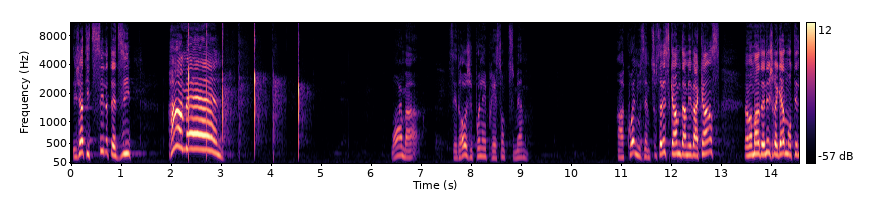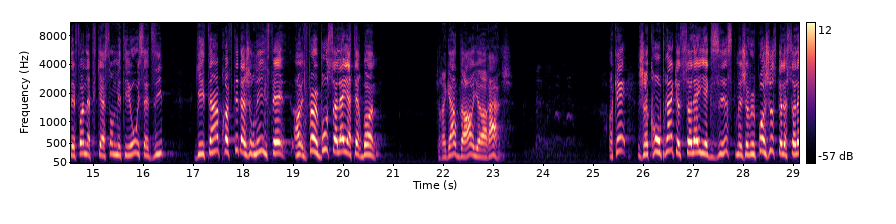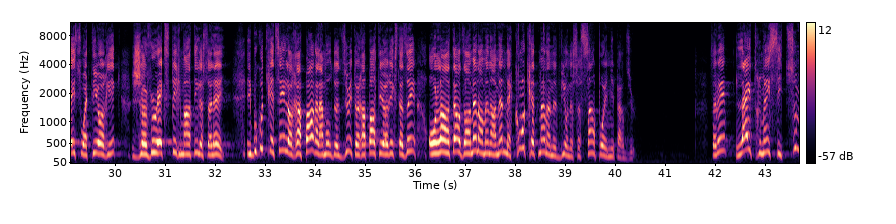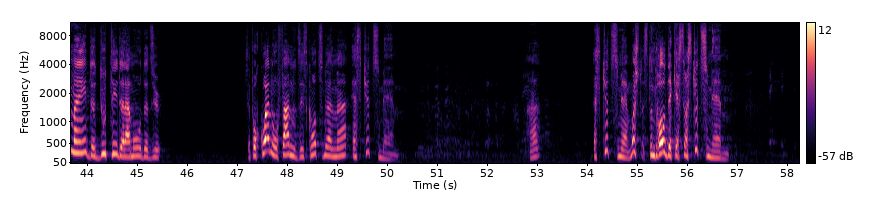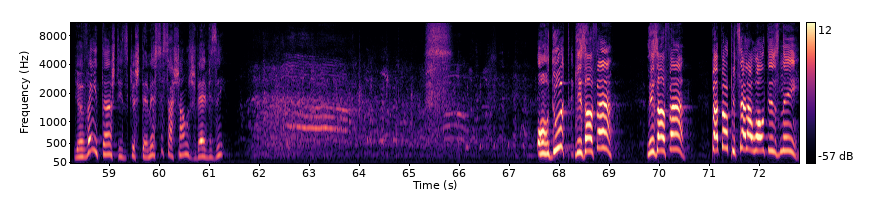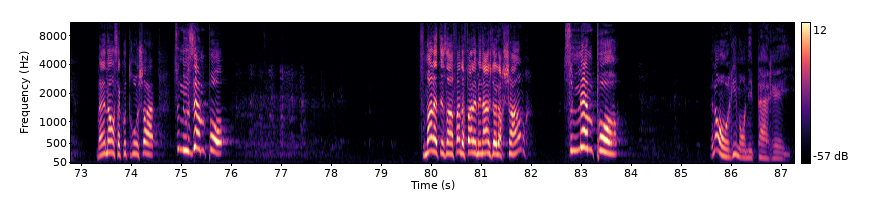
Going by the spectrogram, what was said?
Les gens, tu es ici, là, te dit, Amen! Ouais, mais c'est drôle, je n'ai pas l'impression que tu m'aimes. En quoi nous aimes-tu? Vous savez, c'est quand même dans mes vacances, à un moment donné, je regarde mon téléphone, l'application de météo, et ça dit Gaétan, profitez de la journée, il fait, il fait un beau soleil à Terrebonne. Je regarde dehors, il y a orage. OK? Je comprends que le soleil existe, mais je ne veux pas juste que le soleil soit théorique, je veux expérimenter le soleil. Et beaucoup de chrétiens, leur rapport à l'amour de Dieu est un rapport théorique, c'est-à-dire on l'entend en disant Amen, Amen, Amen, mais concrètement dans notre vie, on ne se sent pas aimé par Dieu. Vous savez, l'être humain, c'est humain de douter de l'amour de Dieu. C'est pourquoi nos femmes nous disent continuellement Est-ce que tu m'aimes hein? Est-ce que tu m'aimes? Moi, c'est une drôle de question. Est-ce que tu m'aimes? Il y a 20 ans, je t'ai dit que je t'aimais. Si ça change, je vais aviser. On doute, les enfants. Les enfants, Papa, on peut-tu aller à Walt Disney? Ben non, ça coûte trop cher. Tu nous aimes pas. Tu demandes à tes enfants de faire le ménage de leur chambre? Tu m'aimes pas. Et là, on rit, mais on est pareil.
